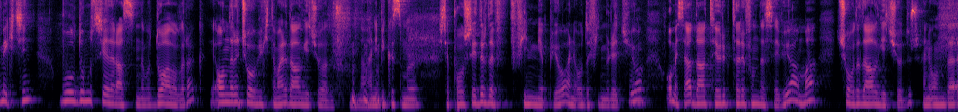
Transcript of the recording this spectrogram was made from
bahsetmek için bulduğumuz şeyler aslında bu doğal olarak. E, Onların çoğu büyük ihtimalle dalga geçiyorlardır bundan. hani bir kısmı işte Paul Schrader da film yapıyor. Hani o da film üretiyor. O mesela daha teorik tarafını da seviyor ama çoğu da dalga geçiyordur. Hani onu da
